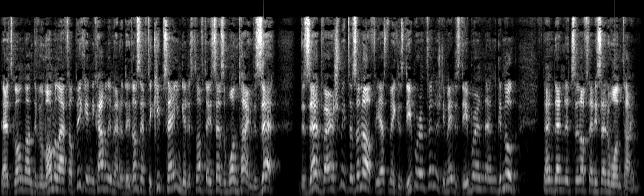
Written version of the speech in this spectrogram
that it's going on to Mamar Lafel Pik and Yikabli Manu. He doesn't have to keep saying it, it's enough that he says it one time. The Zed. The Zed Varashmita is enough. He has to make his Dibur and finish. He made his Dibur and, and Genug. Then, then it's enough that he said it one time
